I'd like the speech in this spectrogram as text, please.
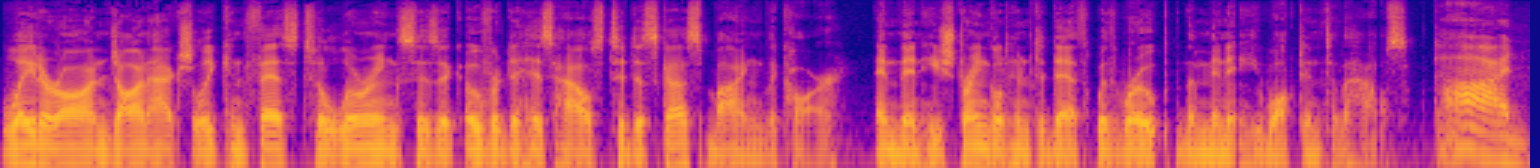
Later on, John actually confessed to luring Szyc over to his house to discuss buying the car, and then he strangled him to death with rope the minute he walked into the house. God.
